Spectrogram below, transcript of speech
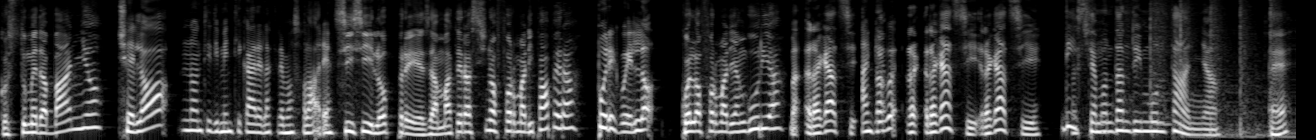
costume da bagno. Ce l'ho, non ti dimenticare la crema solare. Sì, sì, l'ho presa. Materassino a forma di papera? Pure quello. Quello a forma di anguria? Ma ragazzi, Anche no, que- ra- ragazzi, ragazzi, ma Dici? stiamo andando in montagna. Eh?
